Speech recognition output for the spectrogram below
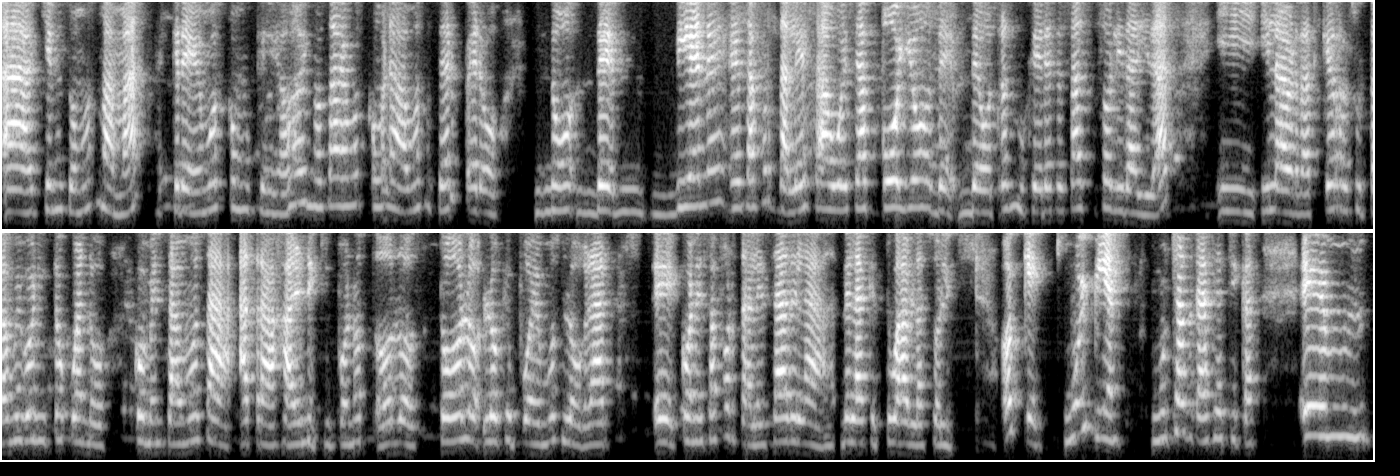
a quienes somos mamás creemos como que, ay, no sabemos cómo la vamos a hacer, pero no de, viene esa fortaleza o ese apoyo de, de otras mujeres, esa solidaridad y, y, la verdad que resulta muy bonito cuando comenzamos a, a trabajar en equipo, ¿no? Todos los, todo lo, lo que podemos lograr eh, con esa fortaleza de la, de la que tú hablas, Soli. Ok, muy bien. Muchas gracias, chicas. Em,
